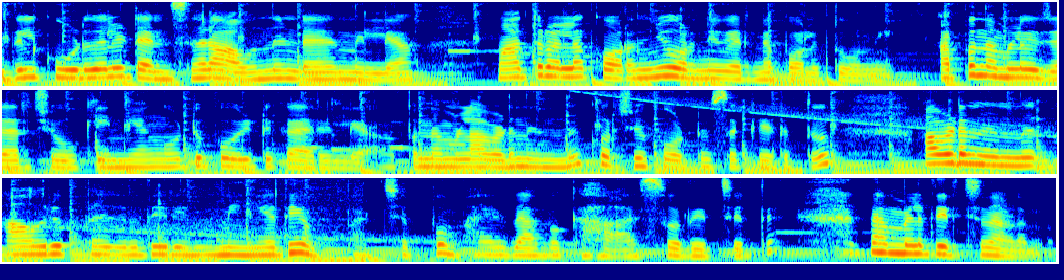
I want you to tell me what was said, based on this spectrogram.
ഇതിൽ കൂടുതൽ ടെൻസർ ആവുന്നുണ്ടായിരുന്നില്ല. മാത്രമല്ല കുറഞ്ഞു കുറഞ്ഞു വരുന്ന പോലെ തോന്നി. അപ്പം നമ്മൾ വിചാരിച്ചു ഓക്കെ ഇനി അങ്ങോട്ട് പോയിട്ട് കാര്യമില്ല. അപ്പം നമ്മൾ അവിടെ നിന്ന് കുറച്ച് ഫോട്ടോസൊക്കെ എടുത്തു. അവിടെ നിന്ന് ആ ഒരു പ്രകൃതി രമണീയതയും പച്ചപ്പും ഹരിതാപൊക്കെ ആസ്വദിച്ചിട്ട് നമ്മൾ തിരിച്ച് നടന്നു.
